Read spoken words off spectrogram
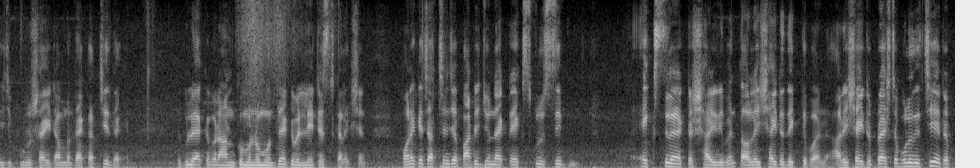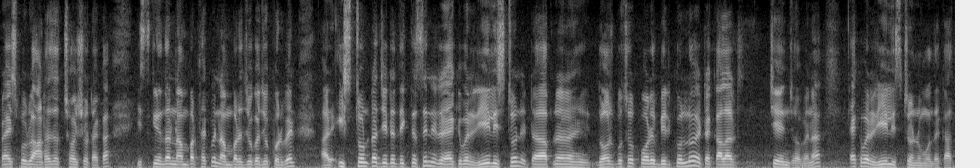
এই যে পুরো শাড়িটা আমরা দেখাচ্ছি, দেখেন। এগুলো একেবারে আনকমনের মধ্যে, একেবারে লেটেস্ট কালেকশন অনেকে চাচ্ছেন যে পার্টির জন্য একটা এক্সক্লুসিভ এক্সেলেন্ট একটা শাড়ি নেবেন, তাহলে এই শাড়িটা দেখতে পারেন। আর এই শাড়িটার প্রাইসটা বলে দিচ্ছি, এটা প্রাইস পড়বে আট হাজার ছয়শো টাকা। স্ক্রিনে তার নাম্বার থাকবে নাম্বারে যোগাযোগ করবেন। আর স্টোনটা যেটা দেখতেছেন, এটা একেবারে রিয়েল স্টোন এটা আপনার দশ বছর পরে বের করলেও এটা কালার চেঞ্জ হবে না। একেবারে রিয়েল স্টোনের মধ্যে কাজ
